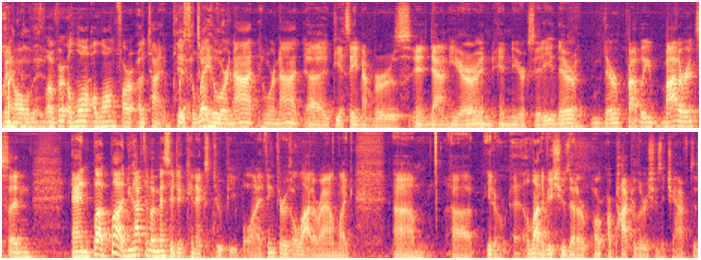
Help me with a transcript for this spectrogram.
In all of it. a, a long a long far a time place Yeah, away who are not who are not uh, DSA members in, down here in, in New York City. They're they're probably moderates and and but but you have to have a message that connects to people, and I think there's a lot around like. Um, uh, you know, a lot of issues that are, are, are popular issues that you have to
